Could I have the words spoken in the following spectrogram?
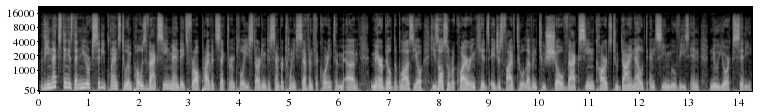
The next thing is that New York City plans to impose vaccine mandates for all private sector employees starting December 27th, according to uh, Mayor Bill De Blasio. He's also requiring kids ages 5 to 11 to show vaccine cards to dine out and see movies in New York City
